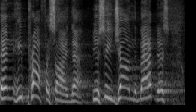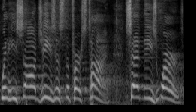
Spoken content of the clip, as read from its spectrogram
And he prophesied that. You see, John the Baptist, when he saw Jesus the first time, said these words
